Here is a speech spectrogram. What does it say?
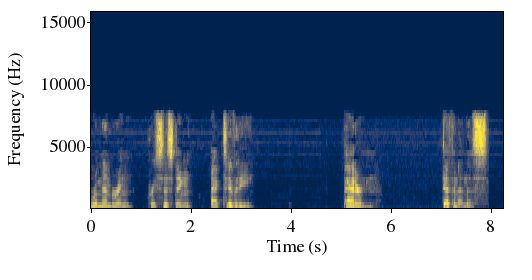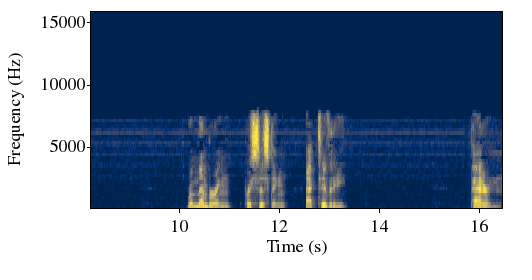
Remembering, persisting, activity, pattern, definiteness, remembering, persisting, activity, pattern,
